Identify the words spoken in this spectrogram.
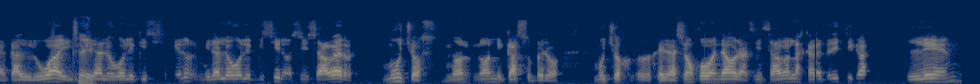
acá de Uruguay, mirá los goles que hicieron, mirá los goles que hicieron sin saber, muchos, no, no en mi caso, pero muchos eh, generación joven de ahora, sin saber las características, leen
